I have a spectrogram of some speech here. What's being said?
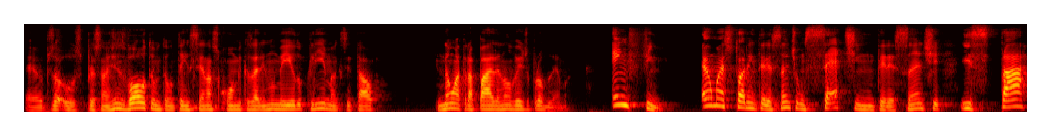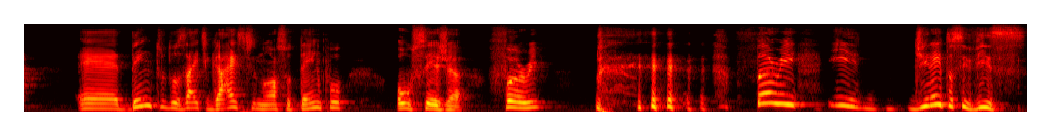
É, os personagens voltam, então tem cenas cômicas ali no meio do clímax e tal. Não atrapalha, não vejo problema. Enfim, é uma história interessante, um setting interessante, está é, dentro do zeitgeist do nosso tempo, ou seja, furry. furry e direitos civis.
